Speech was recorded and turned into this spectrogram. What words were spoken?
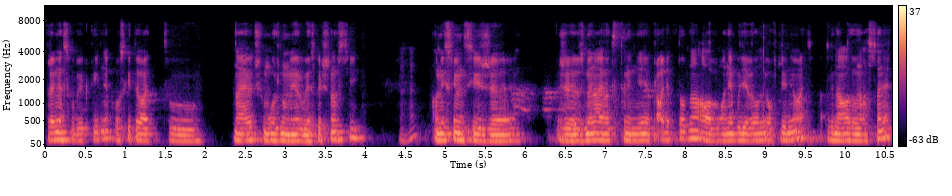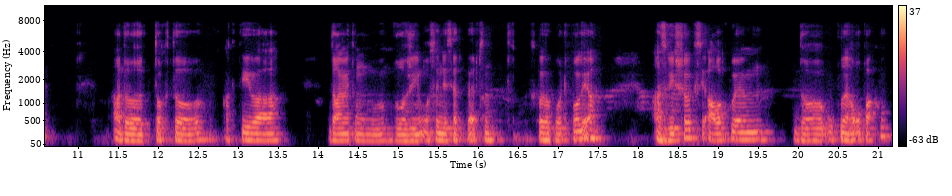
pre mňa subjektívne poskytovať tú najväčšiu možnú mieru bezpečnosti. Uh-huh. A myslím si, že, že zmena jeho ceny nie je pravdepodobná, alebo nebude veľmi ovplyvňovať, ak náhodou nastane. A do tohto aktíva, dajme tomu, vložím 80% svojho portfólia a zvyšok si alokujem do úplného opaku,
